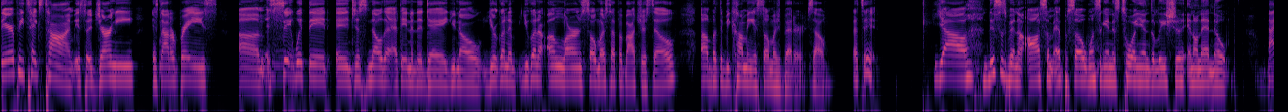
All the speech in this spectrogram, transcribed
therapy takes time. It's a journey. It's not a race. Um, sit with it and just know that at the end of the day, you know, you're gonna you're gonna unlearn so much stuff about yourself. Um, but the becoming is so much better. So that's it. Y'all, this has been an awesome episode. Once again, it's Toya and Delicia. And on that note, bye.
